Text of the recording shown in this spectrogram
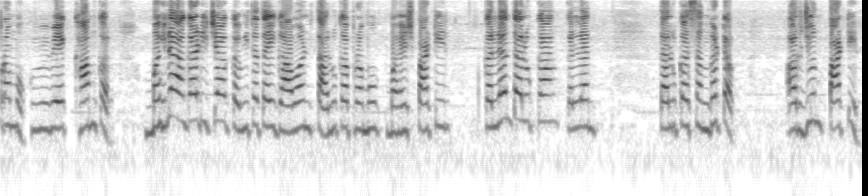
प्रमुख विवेक खामकर महिला आघाडीच्या कविताताई गावण तालुका प्रमुख महेश पाटील कल्याण तालुका कल्याण तालुका संघटक अर्जुन पाटील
